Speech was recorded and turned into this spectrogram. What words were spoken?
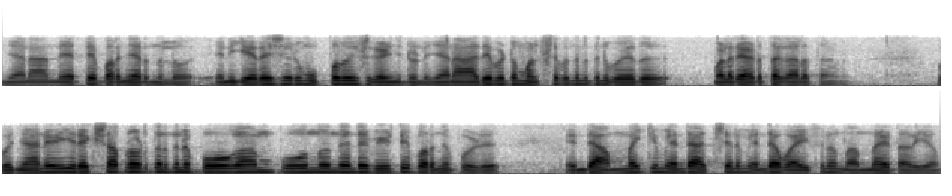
ഞാൻ ആ നേരത്തെ പറഞ്ഞായിരുന്നല്ലോ. എനിക്ക് ഏകദേശം ഒരു മുപ്പത് വയസ്സ് കഴിഞ്ഞിട്ടുണ്ട്. ഞാൻ ആദ്യമായിട്ട് മത്സ്യബന്ധനത്തിന് പോയത് വളരെ അടുത്ത കാലത്താണ്. അപ്പോൾ ഞാൻ ഈ രക്ഷാപ്രവർത്തനത്തിന് പോകാൻ പോകുന്നതെന്ന് എന്റെ വീട്ടിൽ പറഞ്ഞപ്പോൾ എന്റെ അമ്മയ്ക്കും എന്റെ അച്ഛനും എന്റെ വൈഫിനും നന്നായിട്ട് അറിയാം.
